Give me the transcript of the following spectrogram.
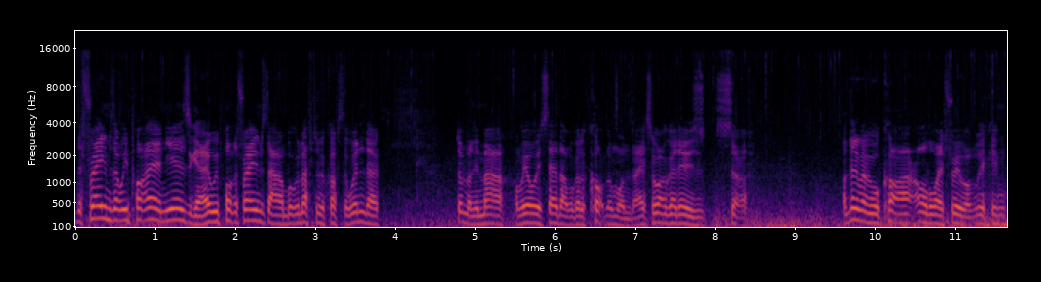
the frames that we put in years ago. We put the frames down, but we left them across the window. Don't really matter. And we always said that we're going to cut them one day. So what we're going to do is sort of. I don't know whether we'll cut all the way through, but we can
